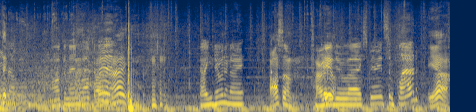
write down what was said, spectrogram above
Welcome in, welcome All in. right. How you doing tonight? Awesome. How are Ready you? to uh, experience some plaid? Yeah.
